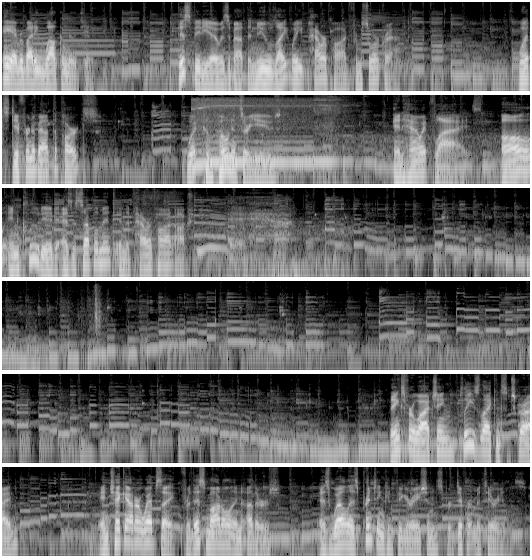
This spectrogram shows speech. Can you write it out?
Hey everybody, welcome to the channel. This video is about the new lightweight power pod from SoarKraft. What's different about the parts, what components are used, and how it flies. All included as a supplement in the PowerPod option. Thanks for watching. Please like and subscribe. And check out our website for this model and others, as well as printing configurations for different materials.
